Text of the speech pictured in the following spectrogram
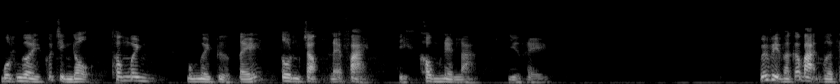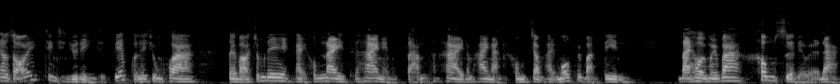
Một người có trình độ thông minh, một người tử tế, tôn trọng lẽ phải thì không nên làm như thế. Quý vị và các bạn vừa theo dõi chương trình truyền hình trực tiếp của Lê Trung Khoa, Thời báo chấm ngày hôm nay thứ hai ngày 8 tháng 2 năm 2021 với bản tin Đại hội 13 không sửa điều lệ đảng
